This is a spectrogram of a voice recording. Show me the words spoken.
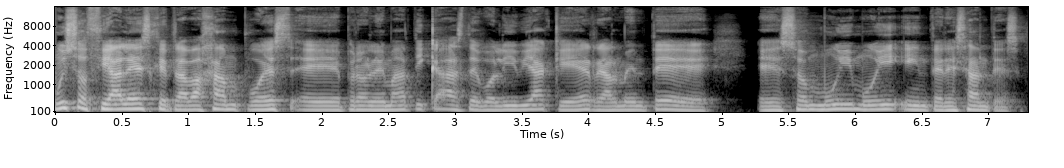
muy sociales que trabajan pues eh, problemáticas de Bolivia que realmente eh, son muy muy interesantes.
